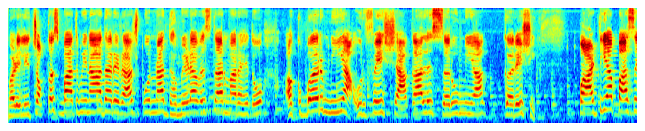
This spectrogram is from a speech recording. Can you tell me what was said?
મળેલી ચોક્કસ બાતમીના આધારે રાજપુરના ધમેડા વિસ્તારમાં રહેતો અકબર મિયા ઉર્ફે શાકાલ સરુ મિયા કરેશી પાટિયા પાસે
